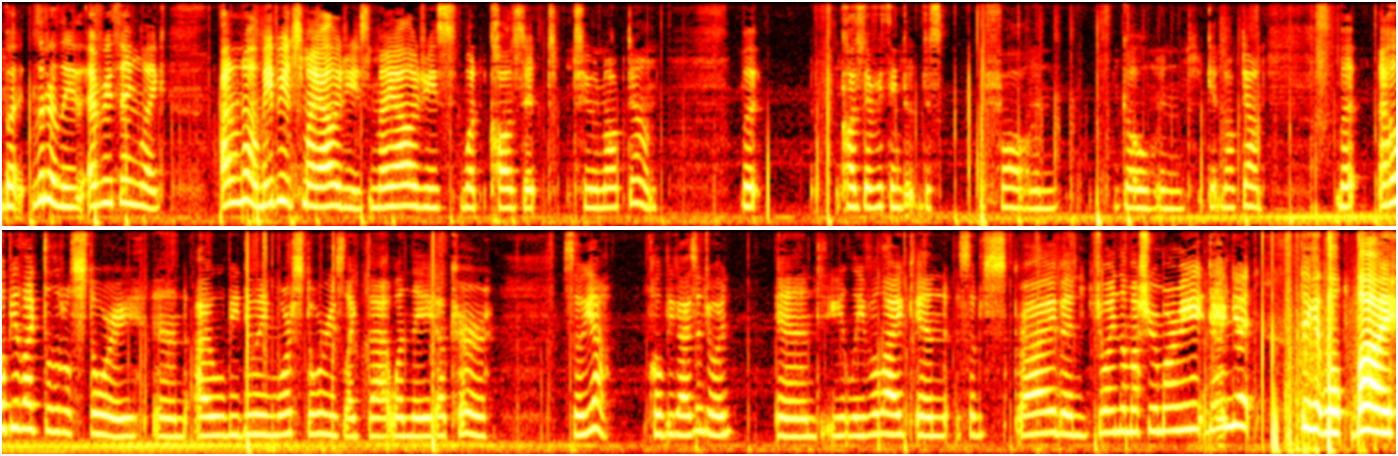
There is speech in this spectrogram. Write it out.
But literally everything like I don't know. Maybe it's my allergies. My allergies what caused it to knock down, but caused everything to just fall and go and get knocked down. But I hope you liked the little story, and I will be doing more stories like that when they occur. So yeah, hope you guys enjoyed. And you leave a like and subscribe and join the Mushroom Army. Dang it! Dang it, well, bye.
